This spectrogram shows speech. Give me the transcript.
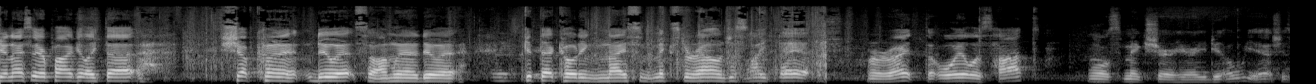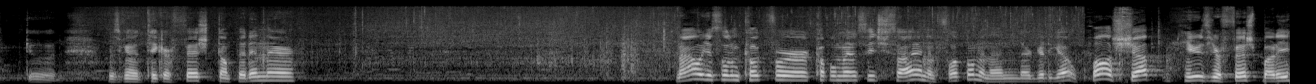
Get a nice air pocket like that. Shep couldn't do it, so I'm gonna do it. Get that coating nice and mixed around just like that. All right, the oil is hot. We'll just make sure here you do. Oh yeah, she's good. We're just gonna take our fish, dump it in there. Now we just let them cook for a couple minutes each side and then flip them and then they're good to go. Well, Shep, here's your fish, buddy.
